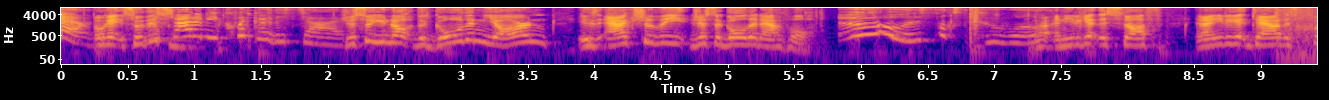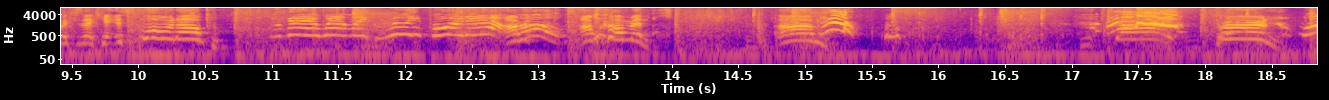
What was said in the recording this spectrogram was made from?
down. Okay, so this, try to be quicker this time. just so you know, the golden yarn is actually just a golden apple. Ooh, this looks cool. Right, I need to get this stuff, and I need to get down as quick as I can. It's blowing up. Okay, I went like really far down. I'm, oh. I'm coming. Um, Ah! burn. What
